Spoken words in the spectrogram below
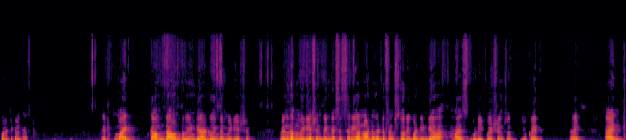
political heft. It might come down to india doing the mediation. Will the mediation be necessary or not is a different story but india has good equations with ukraine right and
